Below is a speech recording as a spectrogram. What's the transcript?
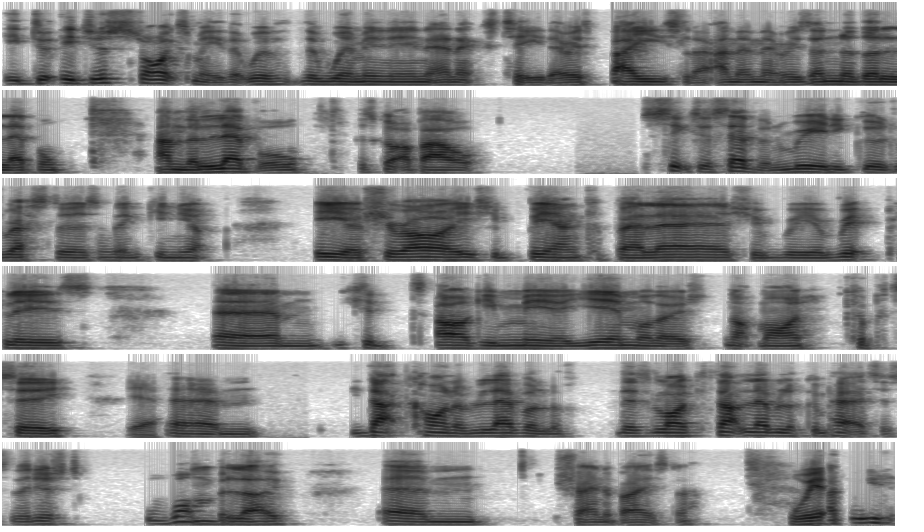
it it just strikes me that with the women in NXT, there is Baszler, and then there is another level, and the level has got about six or seven really good wrestlers. I'm thinking your Io Shirai, your Bianca Belair, your Rhea Ripley's. Um, you could argue Mia Yim, although it's not my cup of tea. Yeah. Um, that kind of level of there's like that level of competitors. So they're just one below um, Shayna Baszler. We, I, do,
